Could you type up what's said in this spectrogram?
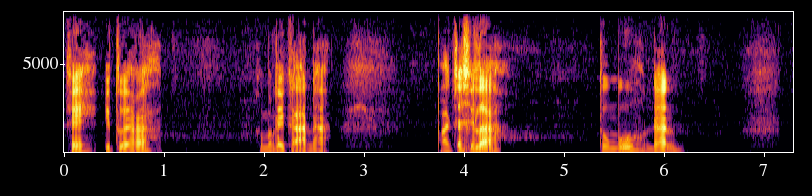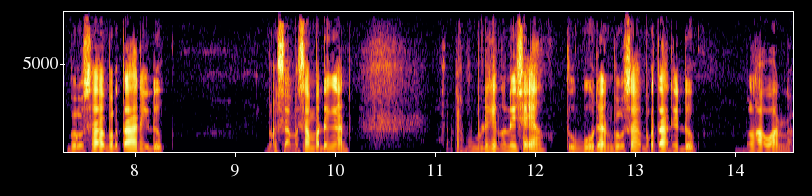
Oke, itu era kemerdekaan. Nah, Pancasila tumbuh dan berusaha bertahan hidup bersama-sama dengan Republik Indonesia yang tumbuh dan berusaha bertahan hidup melawan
